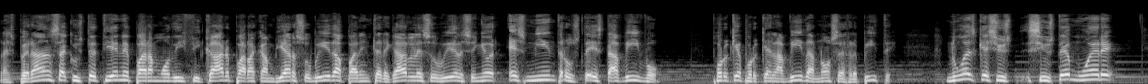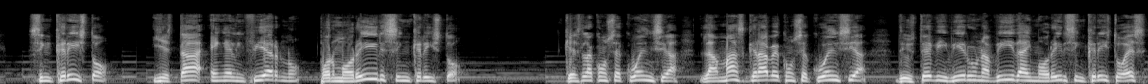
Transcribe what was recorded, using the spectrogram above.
La esperanza que usted tiene para modificar, para cambiar su vida, para entregarle su vida al Señor es mientras usted está vivo. ¿Por qué? Porque la vida no se repite. No es que si, si usted muere sin Cristo y está en el infierno por morir sin Cristo, que es la consecuencia, la más grave consecuencia de usted vivir una vida y morir sin Cristo es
